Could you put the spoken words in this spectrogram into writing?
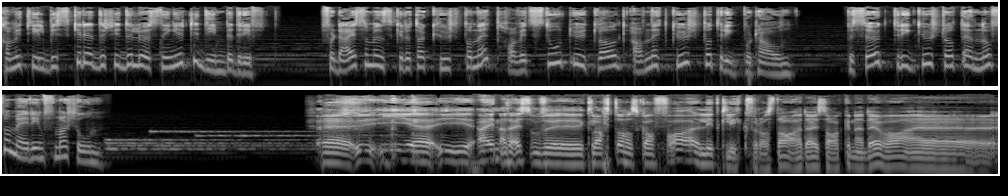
kan vi tilby skreddersydde løsninger til din bedrift. For deg som ønsker å ta kurs på nett, har vi et stort utvalg av nettkurs på Tryggportalen. Besøk tryggkurs.no for mer informasjon. Eh, I, eh, I, en av de som klarte å skaffe litt klikk for oss, da, de sakene, det var eh,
